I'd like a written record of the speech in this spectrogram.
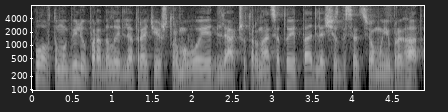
По автомобілю передали для 3-ї штурмової, для 14-ї та для 67-ї бригад.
